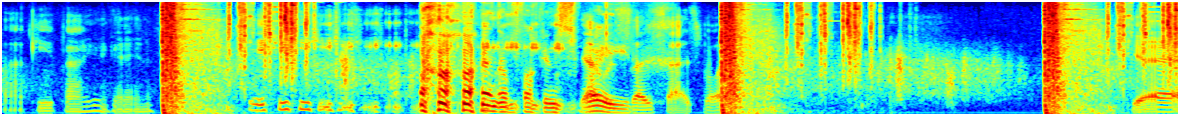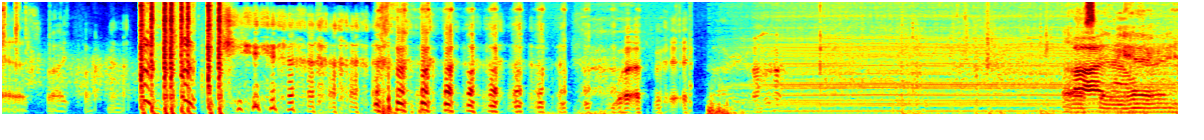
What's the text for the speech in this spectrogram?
Fuck you, bro. You're gonna get in. In the fucking That was so satisfying. Yeah, that's right. Fuck that. Worth it. Oh, it's gonna be Ah, hairy. no,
